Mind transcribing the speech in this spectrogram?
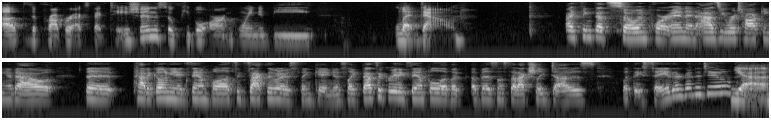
up the proper expectations so people aren't going to be let down. I think that's so important. And as you were talking about the patagonia example that's exactly what i was thinking. It's like that's a great example of a, a business that actually does what they say they're going to do. Yeah.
